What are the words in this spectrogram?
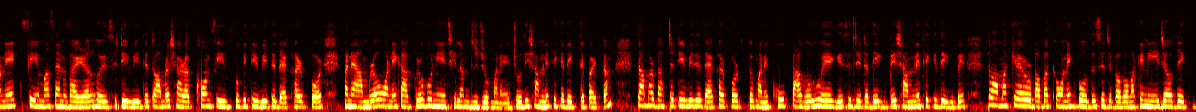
অনেক ফেমাস অ্যান্ড ভাইরাল হয়েছে টিভিতে। তো আমরা সারাক্ষণ ফেসবুকে টিভিতে দেখার পর মানে আমরাও অনেক আগ্রহ নিয়েছিলাম মানে যদি সামনে থেকে দেখতে পারতাম। তো আমার বাচ্চা টিভিতে দেখার পর তো মানে খুব পাগল হয়ে গেছে, যেটা দেখবে, সামনে থেকে দেখবে। তো আমাকে আর ওর বাবাকে অনেক বলতেছে যে, বাবা, আমাকে নিয়ে যাও, দেখব।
